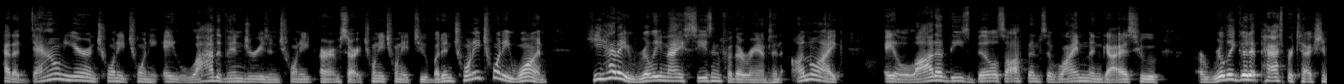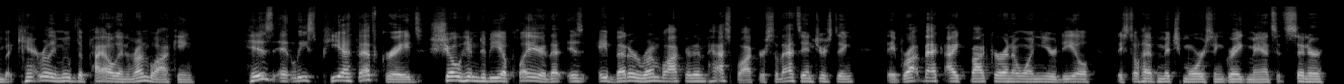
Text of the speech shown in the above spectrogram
Had a down year in 2020, a lot of injuries in 20, or I'm sorry, 2022. But in 2021, he had a really nice season for the Rams. And unlike a lot of these Bills offensive linemen guys who are really good at pass protection but can't really move the pile in run blocking, his at least PFF grades show him to be a player that is a better run blocker than pass blocker. So that's interesting. They brought back Ike Boettger on a one year deal. They still have Mitch Morse and Greg Mancz at center.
